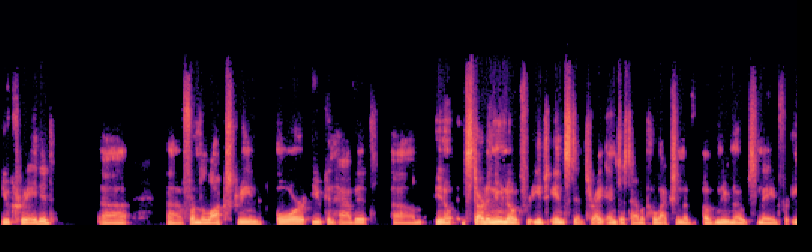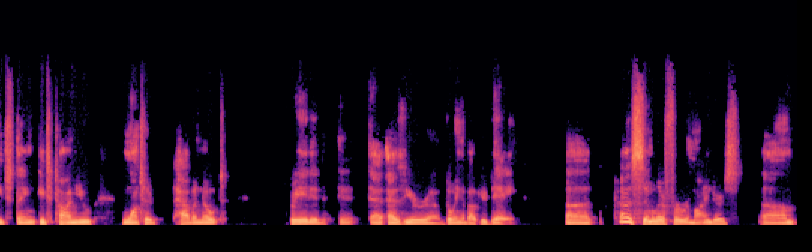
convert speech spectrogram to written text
you created uh, uh, from the lock screen, or you can have it, um, you know, start a new note for each instance, right? And just have a collection of, of new notes made for each thing, each time you want to have a note created in, as you're uh, going about your day. Uh, kind of similar for reminders. Um,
